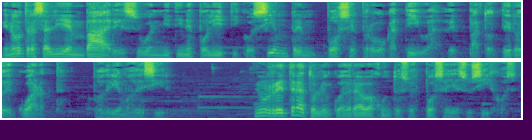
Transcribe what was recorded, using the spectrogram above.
En otras salía en bares o en mitines políticos, siempre en poses provocativas, de patotero de cuarta, podríamos decir. Un retrato lo encuadraba junto a su esposa y a sus hijos.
